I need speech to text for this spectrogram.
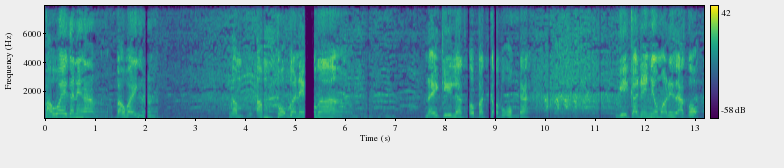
Pahuway gani nga. Pahuway gani. Ampo, ampo gani ko nga naikilat opat ka buok na. Gika ninyo maris ako.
